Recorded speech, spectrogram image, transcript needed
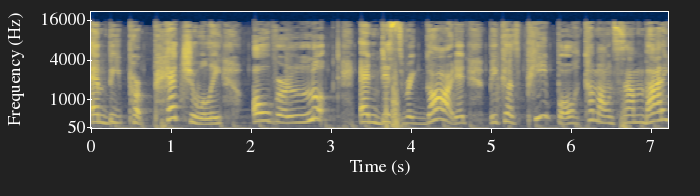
and be perpetually overlooked and disregarded because people, come on, somebody,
